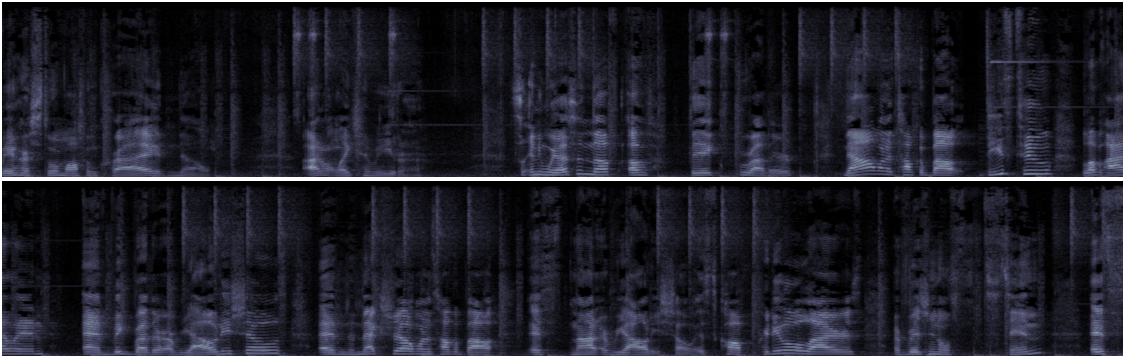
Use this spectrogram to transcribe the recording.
made her storm off and cry, no. I don't like him either. So, anyway, that's enough of Big Brother. Now I want to talk about these two Love Island and Big Brother are reality shows. And the next show I want to talk about is not a reality show. It's called Pretty Little Liars Original Sin. It's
